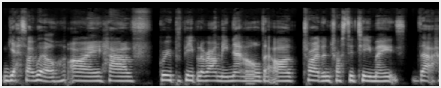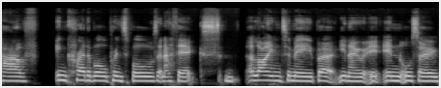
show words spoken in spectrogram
yes, I will. I have a group of people around me now that are tried and trusted teammates that have incredible principles and ethics aligned to me but you know in also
